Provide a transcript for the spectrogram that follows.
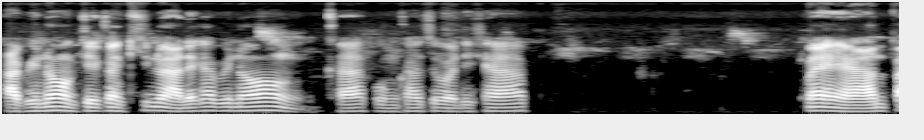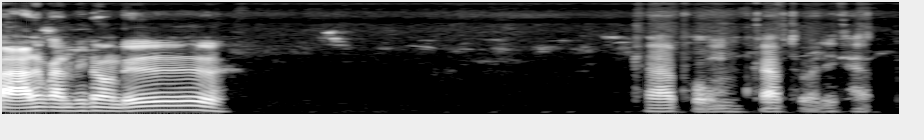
อะพี่น้องเจอกันคลิปหน้าเลยครับพี่น้องครับ ผมครับสวัสดีครับไม่อาหารปลาน้ำกันพี่น้องเด้อครับผมครับสวัสดีครับ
